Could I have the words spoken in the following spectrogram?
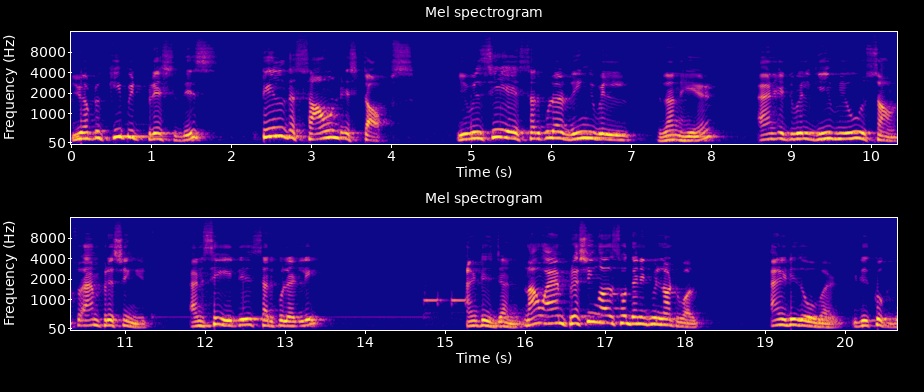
you have to keep it pressed this till the sound stops. You will see a circular ring will run here and it will give you sound. So I am pressing it and see it is circularly and it is done. Now I am pressing also then it will not work and it is over, it is cooked.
